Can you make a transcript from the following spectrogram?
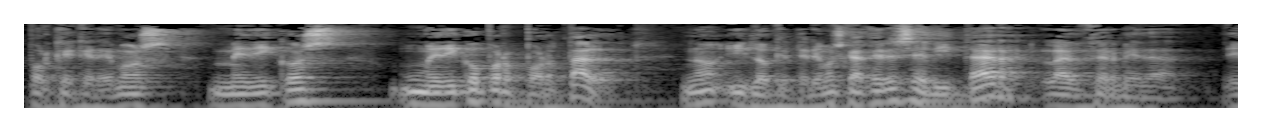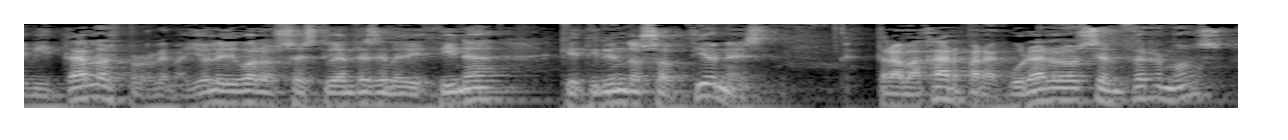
porque queremos médicos, un médico por portal. ¿no? Y lo que tenemos que hacer es evitar la enfermedad, evitar los problemas. Yo le digo a los estudiantes de medicina que tienen dos opciones trabajar para curar a los enfermos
